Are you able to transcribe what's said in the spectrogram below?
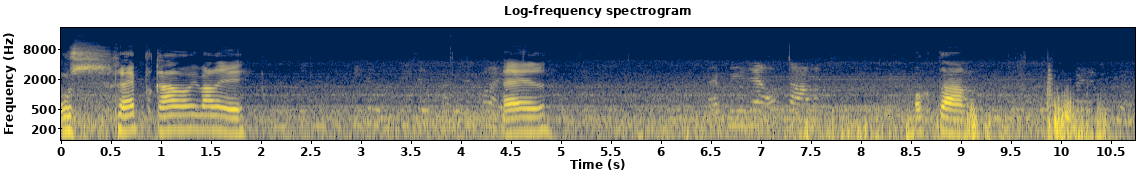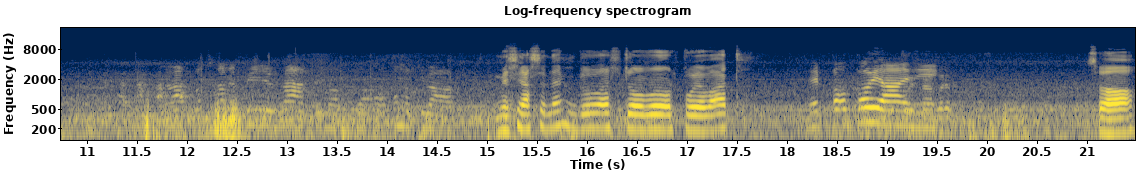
Už vyvali. L, oktán. Myslím, já se nebudu z toho odpojovat. Nepopojání. Co?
